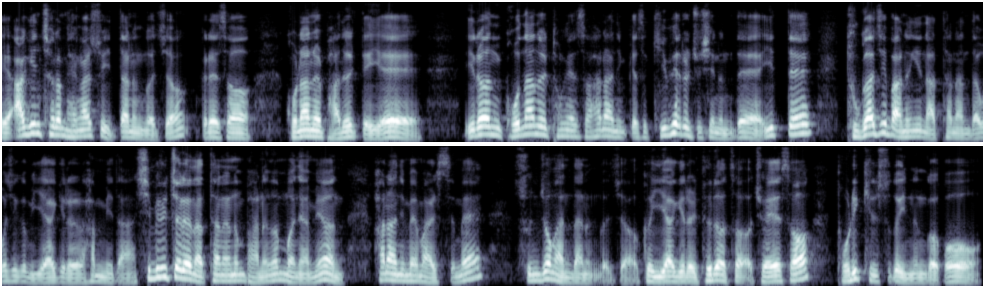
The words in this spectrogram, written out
예, 악인처럼 행할 수 있다는 거죠. 그래서 고난을 받을 때에 이런 고난을 통해서 하나님께서 기회를 주시는데 이때 두 가지 반응이 나타난다고 지금 이야기를 합니다. 11절에 나타나는 반응은 뭐냐면 하나님의 말씀에 순종한다는 거죠. 그 이야기를 들어서 죄에서 돌이킬 수도 있는 거고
